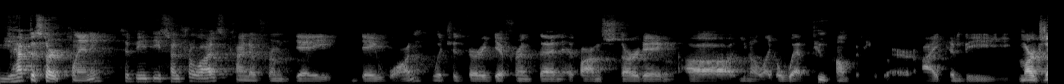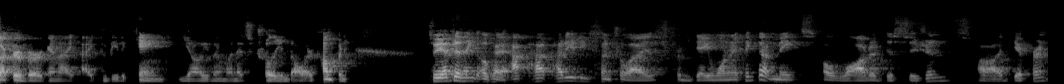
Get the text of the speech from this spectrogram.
you have to start planning to be decentralized, kind of from day day one, which is very different than if I'm starting, uh, you know, like a Web two company where I can be Mark Zuckerberg and I, I can be the king, you know, even when it's a trillion dollar company. So you have to think, okay, how, how, how, do you decentralize from day one? I think that makes a lot of decisions uh, different,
